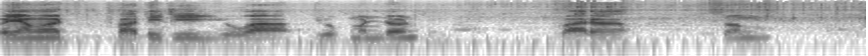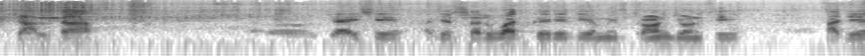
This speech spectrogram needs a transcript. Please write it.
કયામત ભાતીજી યુવા યુવક મંડળ દ્વારા સંઘ ચાલતા જાય છે. આજે શરૂઆત કરી હતી અમે ત્રણ જણથી. આજે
